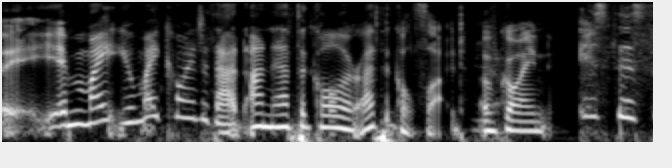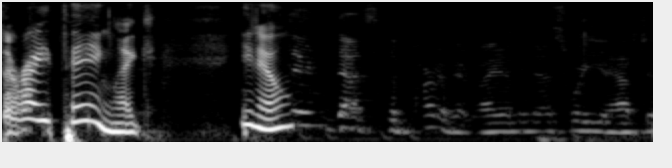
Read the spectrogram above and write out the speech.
It might you might go into that unethical or ethical side of going, is this the right thing? Like, you know, That's the part of it, right? I mean, that's where you have to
